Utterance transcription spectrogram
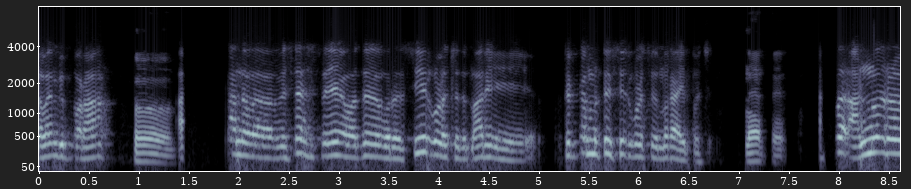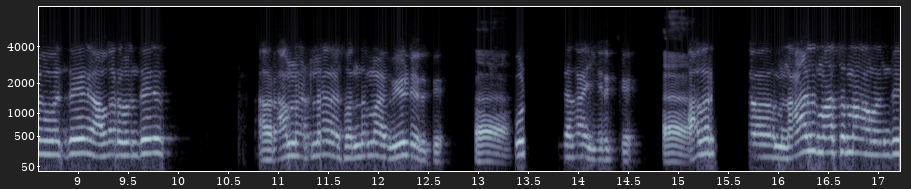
கிளம்பி போறான். அந்த விசேஷத்தையே வந்து ஒரு சீர்குலைச்சது மாதிரி திட்டமிட்டு சீர்குலைச்சது மாதிரி ஆயிப்போச்சு. அப்ப அன்வர் வந்து அவர் வந்து ராம்நாட்ல சொந்தமா வீடு இருக்கு. தான் இருக்கு. அவர் நாலு மாசமா வந்து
